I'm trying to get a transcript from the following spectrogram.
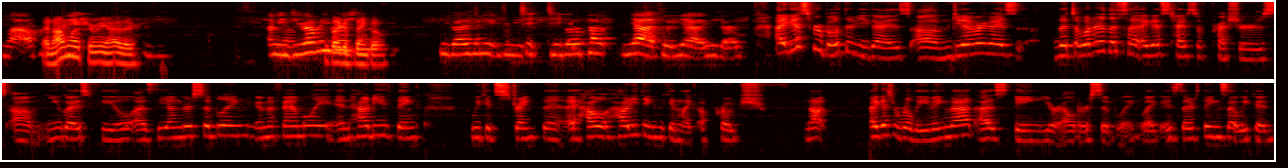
Wow. and not much for me either. I mean, do you have any That I questions? can think of. You guys any? Do you, To- do to you both have? Yeah. To yeah, you guys. I guess for both of you guys, um, do you ever guys the what are the I guess types of pressures um you guys feel as the younger sibling in a family, and how do you think we could strengthen? uh, How how do you think we can like approach not I guess relieving that as being your elder sibling? Like, is there things that we could?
